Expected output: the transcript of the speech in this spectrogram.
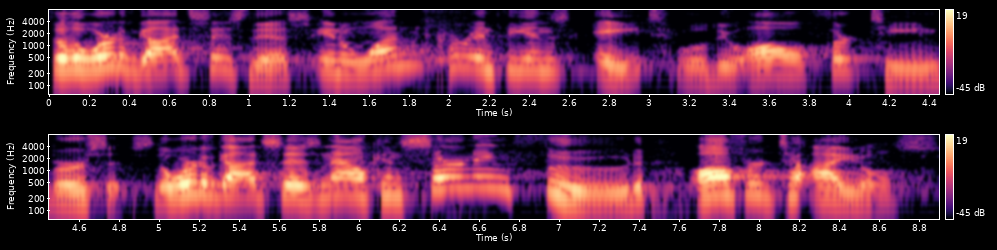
So the Word of God says this in 1 Corinthians 8, we'll do all 13 verses. The Word of God says, Now concerning food offered to idols,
